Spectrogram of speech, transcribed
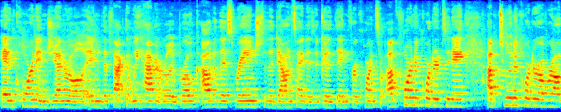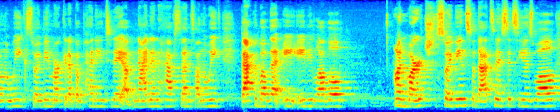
and corn in general. And the fact that we haven't really broke out of this range to the downside is a good thing for corn. So up four and a quarter today, up two and a quarter overall in the week. Soybean market up a penny today, up nine and a half cents on the week, back above that 880 level on March soybeans, so that's nice to see as well.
